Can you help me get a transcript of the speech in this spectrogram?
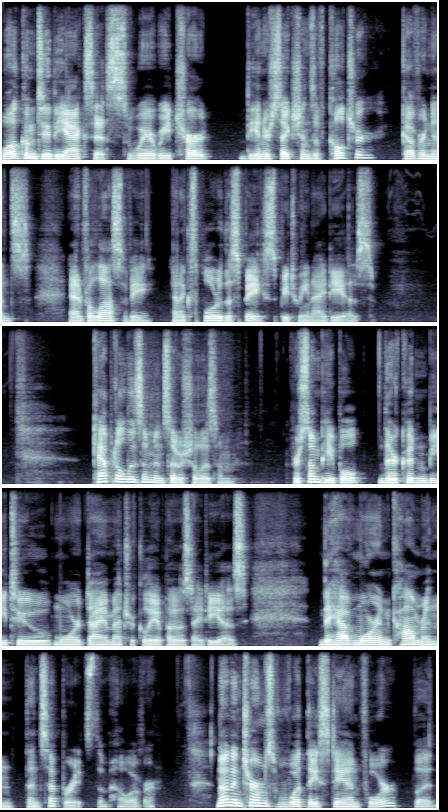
Welcome to The Axis, where we chart the intersections of culture, governance, and philosophy and explore the space between ideas. Capitalism and socialism. For some people, there couldn't be two more diametrically opposed ideas. They have more in common than separates them, however. Not in terms of what they stand for, but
